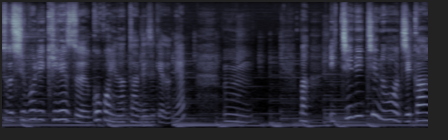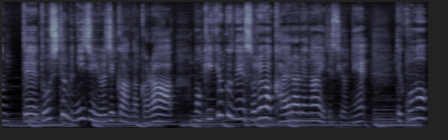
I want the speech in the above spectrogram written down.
ちょっと絞りきれず5個になったんですけどね、うん、まあ1日の時間ってどうしても24時間だからもう結局ねそれは変えられないですよね。でこの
